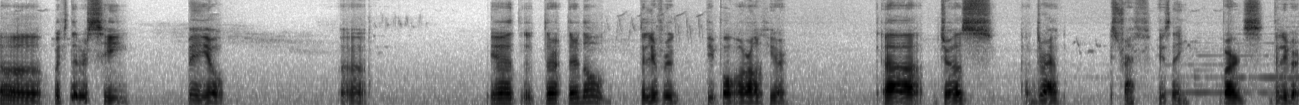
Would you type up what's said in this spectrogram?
Uh, we've never seen mail. Uh, yeah, there there are no delivery people around here. Uh, just Draft, Straff, his name. Birds deliver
